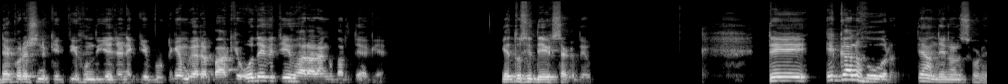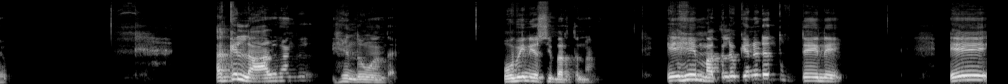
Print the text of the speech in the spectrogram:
ਡੈਕੋਰੇਸ਼ਨ ਕੀਤੀ ਹੁੰਦੀ ਹੈ ਜਾਣੀ ਕਿ ਬੂਟੀਆਂ ਵਗੈਰਾ ਪਾ ਕੇ ਉਹਦੇ ਵਿੱਚ ਹੀ ਹਰਾ ਰੰਗ ਵਰਤਿਆ ਗਿਆ। ਇਹ ਤੁਸੀਂ ਦੇਖ ਸਕਦੇ ਹੋ। ਤੇ ਇੱਕ ਗੱਲ ਹੋਰ ਧਿਆਨ ਦੇ ਨਾਲ ਸੁਣਿਓ। ਅਕੇ ਲਾਲ ਰੰਗ ਹਿੰਦੂਆਂ ਦਾ ਉਹ ਵੀ ਨਹੀਂ ਅਸੀਂ ਵਰਤਣਾ। ਇਹ ਮਤਲਬ ਕਿ ਇਹਨਾਂ ਦੇ ਧੂਤੇ ਨੇ। ਇਹ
